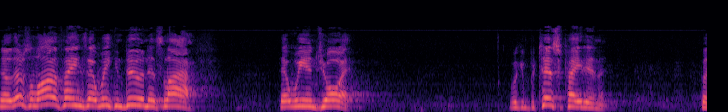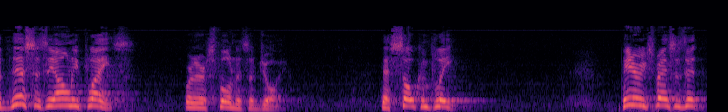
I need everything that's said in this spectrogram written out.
Now there's a lot of things that we can do in this life that we enjoy it. We can participate in it. But this is the only place where there's fullness of joy. That's so complete. Peter expresses it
